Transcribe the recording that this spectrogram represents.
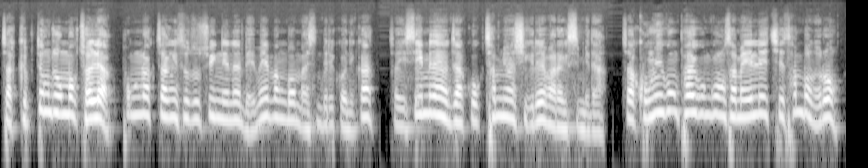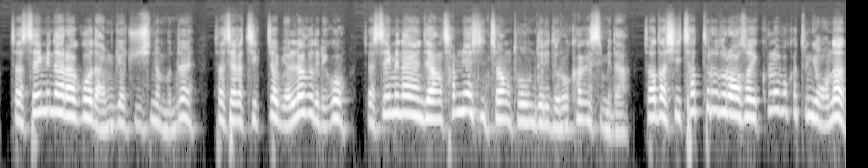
자, 급등 종목 전략, 폭락장에서도 수익 내는 매매 방법 말씀드릴 거니까 자, 이 세미나 현장 꼭 참여하시기를 바라겠습니다. 자, 010-8003-127-3번으로 자, 세미나라고 남겨주시는 분들 자, 제가 직접 연락을 드리고 자, 세미나 현장 참여 신청 도움드리도록 하겠습니다. 자, 다시 차트로 돌아와서 이 클로버 같은 경우는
